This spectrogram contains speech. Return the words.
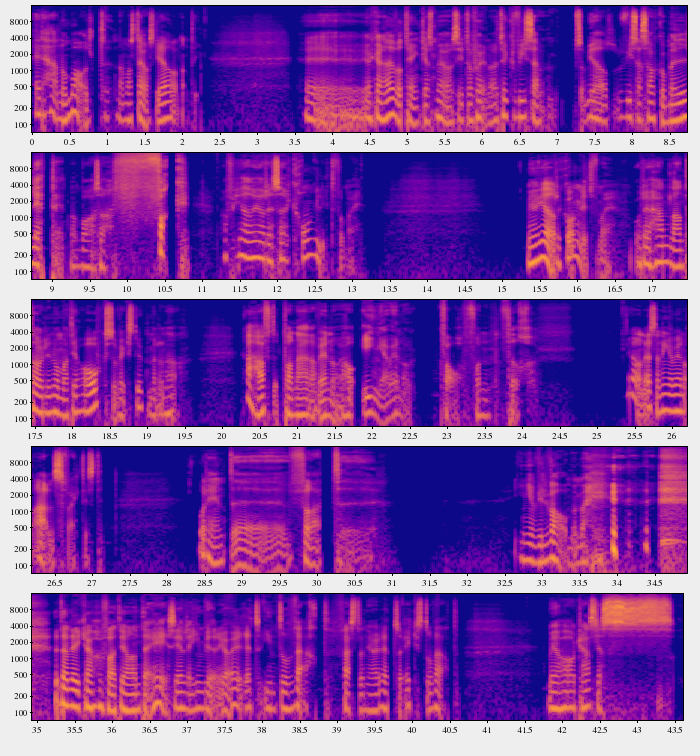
är det här normalt när man står och ska göra någonting? Eh, Jag kan övertänka små situationer. Jag tycker vissa som gör vissa saker med lätthet, man bara så fuck! Varför gör jag det så här krångligt för mig? Men jag gör det krångligt för mig. Och det handlar antagligen om att jag har också växt upp med den här. Jag har haft ett par nära vänner. Jag har inga vänner kvar från förr. Jag har nästan inga vänner alls faktiskt. Och det är inte eh, för att eh, ingen vill vara med mig. Utan det är kanske för att jag inte är så jävla inbjuden. Jag är rätt så introvert fastän jag är rätt så extrovert. Men jag har ganska...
